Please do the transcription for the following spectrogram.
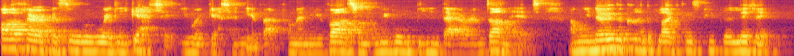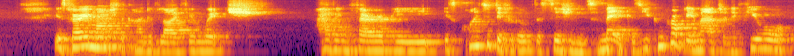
our therapists will already get it. You won't get any of that from any of us. You know, we've all been there and done it, and we know the kind of life these people are living. It's very much the kind of life in which having therapy is quite a difficult decision to make. As you can probably imagine, if you're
